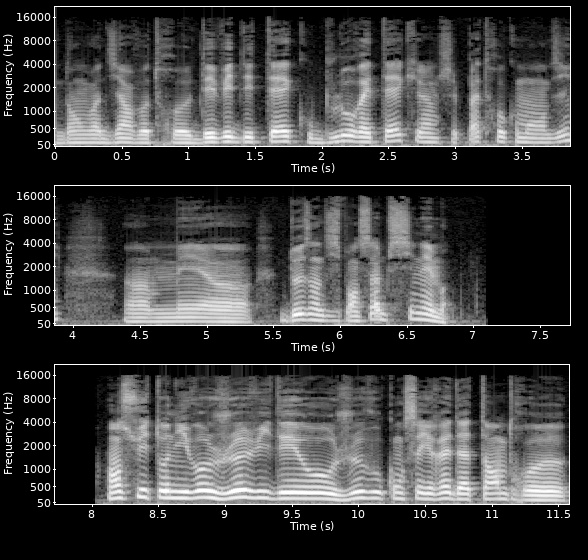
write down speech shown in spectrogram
dans, on va dire, votre DVD tech ou Blu-ray tech, hein, je sais pas trop comment on dit, mais deux indispensables cinéma. Ensuite, au niveau jeux vidéo, je vous conseillerais d'attendre euh,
